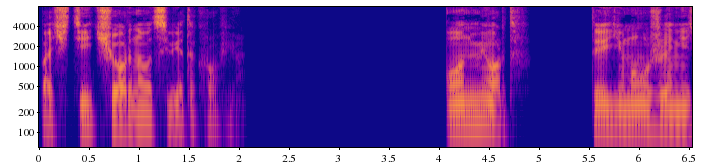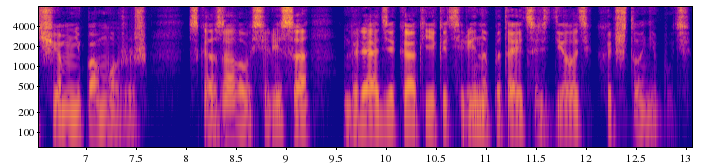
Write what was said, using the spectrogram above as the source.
почти черного цвета кровью. «Он мертв», ты ему уже ничем не поможешь», — сказала Василиса, глядя, как Екатерина пытается сделать хоть что-нибудь.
